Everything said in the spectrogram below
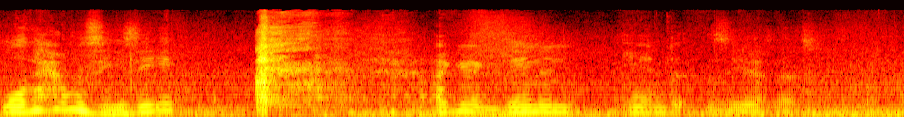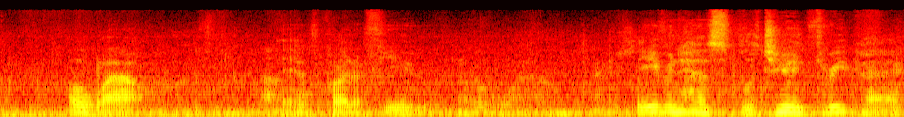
Well, that was easy. I got Ganon and ZSS. Oh, wow. They have quite a few. Oh wow. They even have Splatoon 3 pack.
